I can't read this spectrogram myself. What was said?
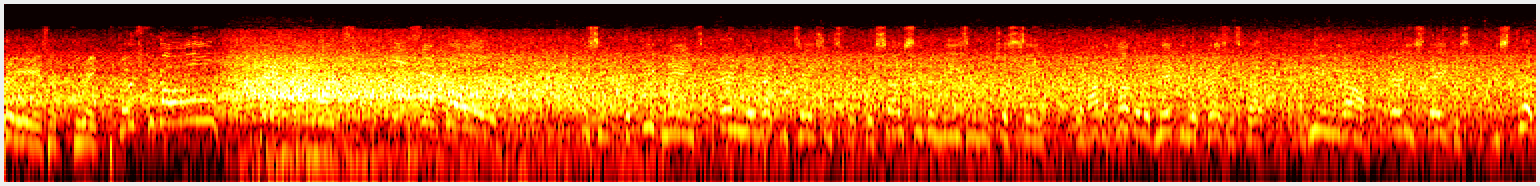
really is a great... Goes for goal! Big moment! Massive goal! Listen, the big names earn their reputations for precisely the reason we've just seen. They have a habit of making their presence felt, and here we are, early stages. He struck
